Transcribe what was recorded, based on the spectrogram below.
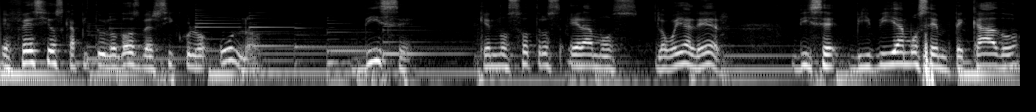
Efesios capítulo 2, versículo 1 dice que nosotros éramos, lo voy a leer, dice, vivíamos en pecado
